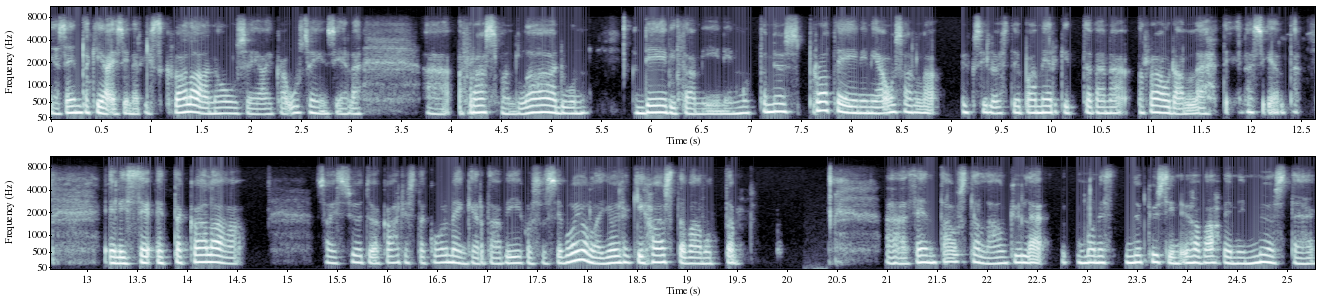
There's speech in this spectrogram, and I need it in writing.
Ja sen takia esimerkiksi kala nousee aika usein siellä rasvan laadun, D-vitamiinin, mutta myös proteiinin ja osalla yksilöistä jopa merkittävänä raudan lähteenä sieltä. Eli se, että kalaa saisi syötyä kahdesta kolmeen kertaa viikossa, se voi olla joillekin haastavaa, mutta sen taustalla on kyllä monesti nykyisin yhä vahvemmin myös tämä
